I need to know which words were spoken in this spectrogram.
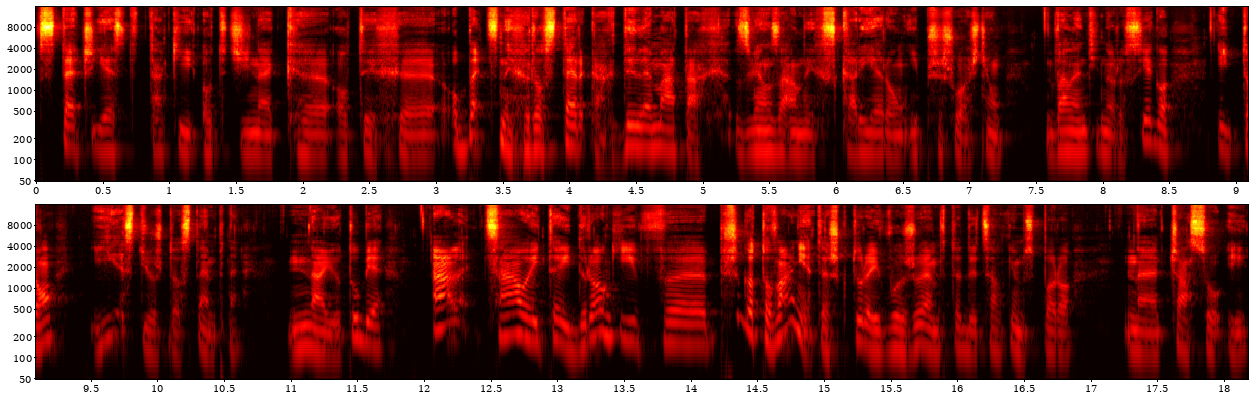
Wstecz jest taki odcinek e, o tych e, obecnych rozterkach, dylematach związanych z karierą i przyszłością Valentino Rossiego. I to jest już dostępne na YouTubie, ale całej tej drogi w przygotowanie też, której włożyłem wtedy całkiem sporo e, czasu i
